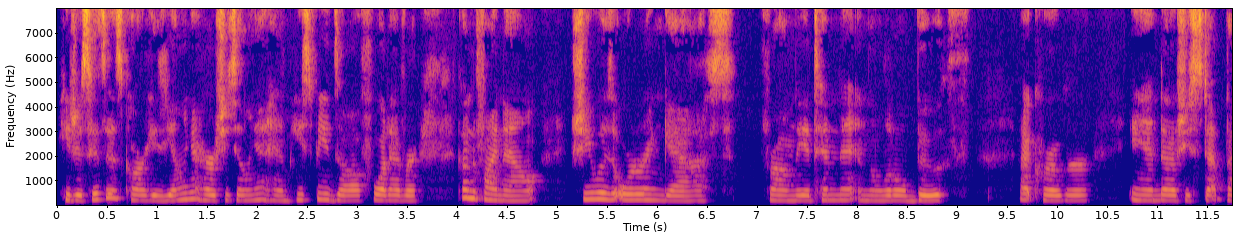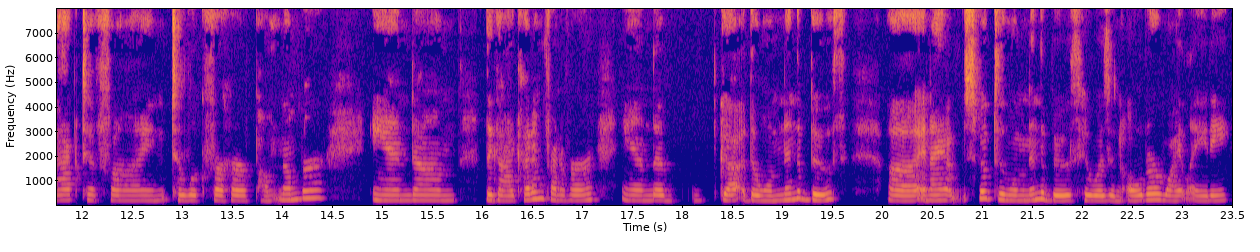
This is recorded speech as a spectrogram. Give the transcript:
He just in his car, he's yelling at her, she's yelling at him, he speeds off, whatever. Come to find out, she was ordering gas from the attendant in the little booth at Kroger, and uh, she stepped back to find, to look for her pump number, and um, the guy cut in front of her, and the guy, the woman in the booth, uh, and I spoke to the woman in the booth who was an older white lady.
